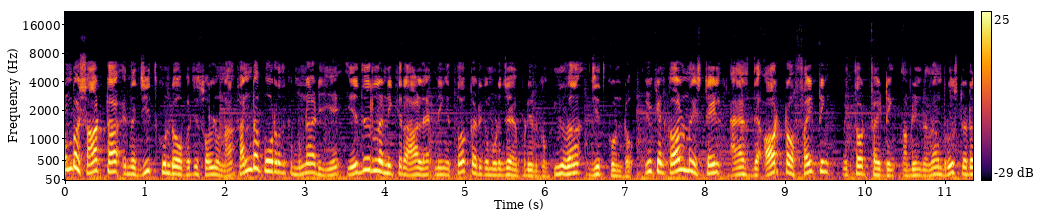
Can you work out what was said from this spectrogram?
ரொம்ப ஷார்ட்டா இந்த ஜீத் குண்டோவை பத்தி சொல்லணும்னா சண்டை போடுறதுக்கு முன்னாடியே எதிரில் நிக்கிற ஆளை நீங்க தோக்கெடுக்க முடிஞ்சா எப்படி இருக்கும்? இதுதான் Jeet Kune Do. You can call my style as the art of fighting without fighting அப்படின்றது தான் ப்ரூஸ்லியோட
